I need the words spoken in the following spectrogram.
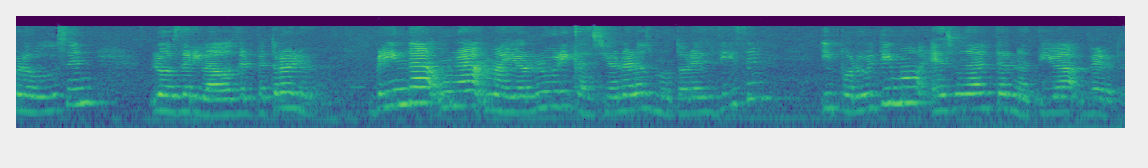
producen los derivados del petróleo. Brinda una mayor lubricación a los motores diésel y por último es una alternativa verde.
